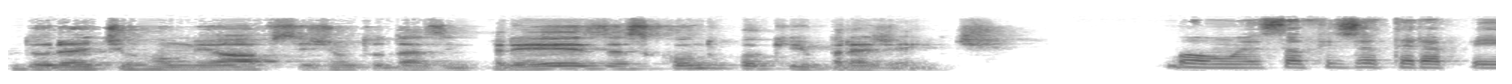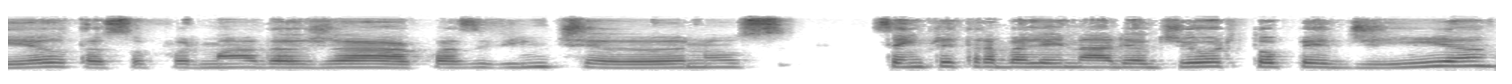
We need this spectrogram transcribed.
durante o home office junto das empresas. Conta um pouquinho para a gente. Bom, eu sou fisioterapeuta, sou formada já há quase 20 anos. Sempre trabalhei na área de ortopedia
